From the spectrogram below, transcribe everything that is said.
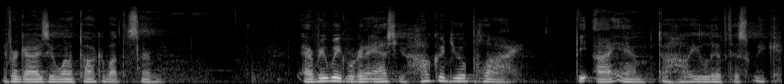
and for guys who want to talk about the sermon. Every week we're going to ask you, how could you apply the I am to how you live this week?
